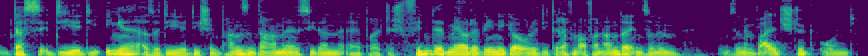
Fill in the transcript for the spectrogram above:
dass die, die Inge, also die, die Schimpansendame, sie dann äh, praktisch findet, mehr oder weniger, oder die treffen aufeinander in so einem, in so einem Waldstück und.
